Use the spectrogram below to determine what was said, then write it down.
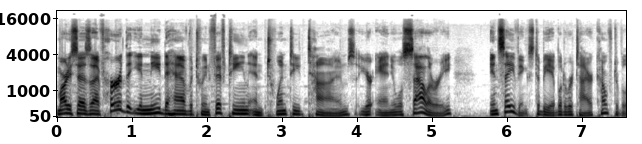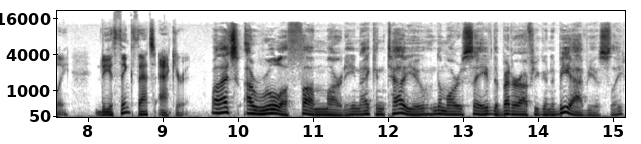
Marty says, I've heard that you need to have between 15 and 20 times your annual salary in savings to be able to retire comfortably. Do you think that's accurate? Well, that's a rule of thumb, Marty, and I can tell you the more you save, the better off you're going to be, obviously.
